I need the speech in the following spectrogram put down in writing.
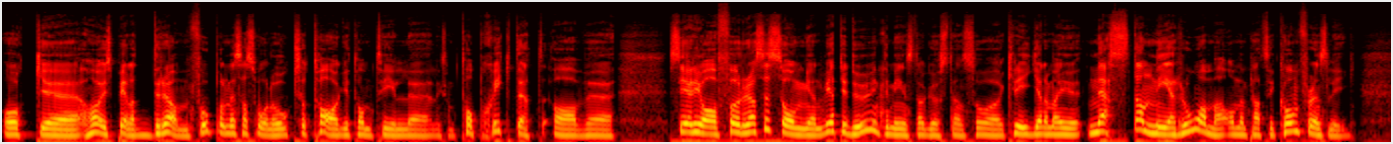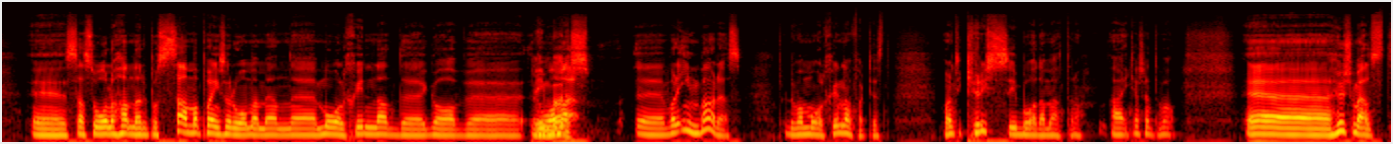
och eh, har ju spelat drömfotboll med Sassuolo och också tagit dem till eh, liksom, toppskiktet av eh, Serie A. Förra säsongen, vet ju du inte minst Augusten, så krigade man ju nästan ner Roma om en plats i Conference League. Eh, Sassuolo hamnade på samma poäng som Roma men eh, målskillnad eh, gav eh, Roma... Inbördes. Eh, var det inbördes? Jag tror det var målskillnad faktiskt. Var det inte kryss i båda mötena? Nej, kanske inte var. Eh, hur som helst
